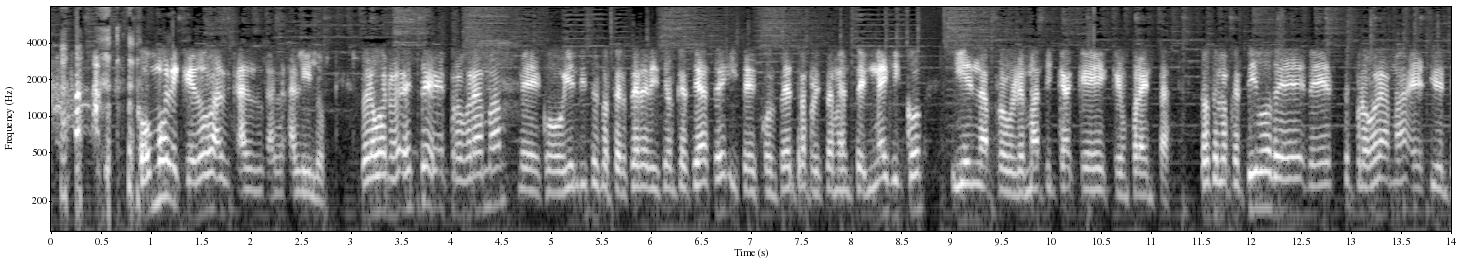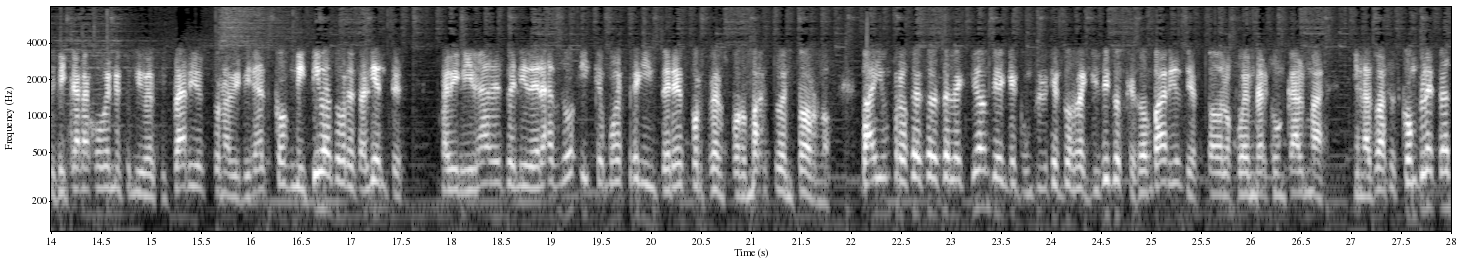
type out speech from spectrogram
¿Cómo le quedó al, al, al hilo? Pero bueno, este programa, eh, como bien dices, es la tercera edición que se hace y se concentra precisamente en México y en la problemática que, enfrenta. Entonces, el objetivo de, este programa es identificar a jóvenes universitarios con habilidades cognitivas sobresalientes, habilidades de liderazgo y que muestren interés por transformar su entorno. Hay un proceso de selección, tienen que cumplir ciertos requisitos que son varios y todo lo pueden ver con calma en las bases completas,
